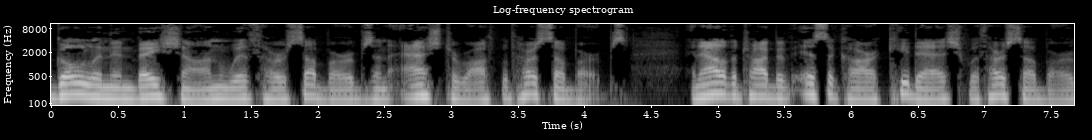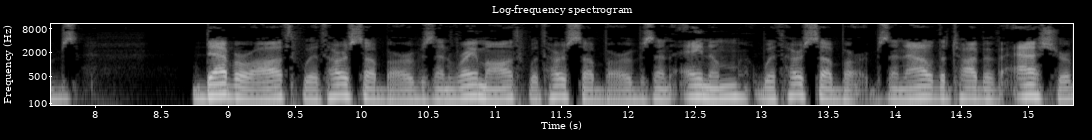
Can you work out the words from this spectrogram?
Golan in Bashan with her suburbs, and Ashtaroth with her suburbs. And out of the tribe of Issachar, Kedesh with her suburbs, Daberath with her suburbs, and Ramoth with her suburbs, and Anam with her suburbs. And out of the tribe of Asher,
